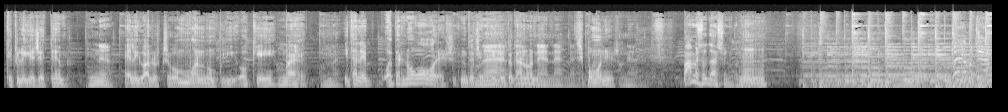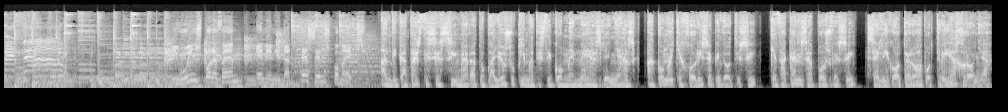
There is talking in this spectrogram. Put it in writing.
Και του λέγε Ζετέμ. Ναι. Έλεγε ο άλλος, ξέρω εγώ, μου ανοπλή. Οκ, Ναι, πάει. ναι. Ήτανε, έπαιρνε ώρες στην τόσο Ναι, επιτυχία των ναι, κανόνων. ναι, ναι, ναι. Της υπομονής. Ναι. Πάμε στον Τάσο Νικολάη. Μμμ. Winsport FM 94,6. Αντικατάστησε σήμερα το παλιό σου κλιματιστικό με νέας γενιάς, ακόμα και χωρίς επιδότηση και θα κάνεις απόσβεση σε λιγότερο από τρία χρόνια.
